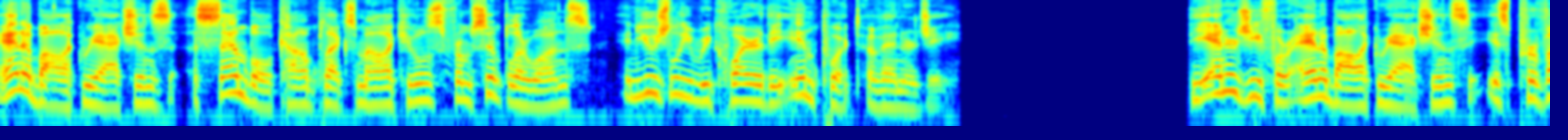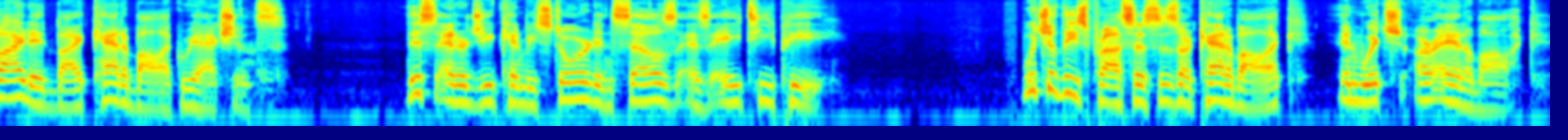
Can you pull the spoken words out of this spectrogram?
Anabolic reactions assemble complex molecules from simpler ones and usually require the input of energy. The energy for anabolic reactions is provided by catabolic reactions. This energy can be stored in cells as ATP. Which of these processes are catabolic and which are anabolic?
